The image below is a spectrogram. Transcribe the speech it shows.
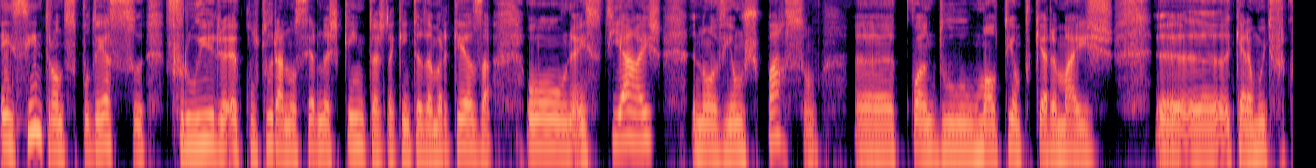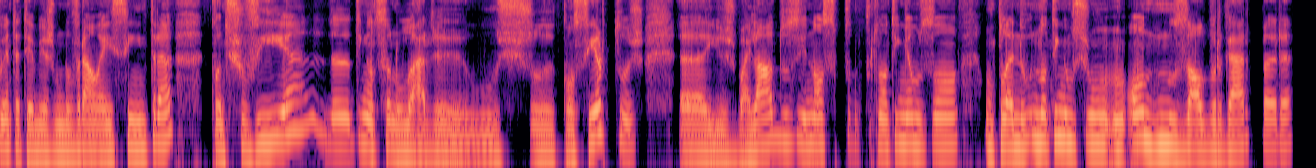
em Sintra onde se pudesse fruir a cultura, a não ser nas quintas, na Quinta da Marquesa ou em Setiais, não havia um espaço Uh, quando o mau tempo que era mais que era muito frequente até mesmo no verão em Sintra quando chovia tinham de se anular os concertos e os bailados e se, porque não tínhamos um, um plano não tínhamos um, onde nos albergar para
